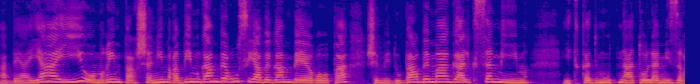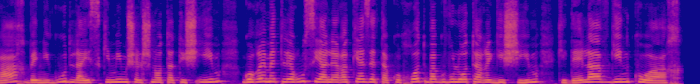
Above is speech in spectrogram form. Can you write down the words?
הבעיה היא, אומרים פרשנים רבים גם ברוסיה וגם באירופה, שמדובר במעגל קסמים. התקדמות נאט"ו למזרח, בניגוד להסכמים של שנות התשעים, גורמת לרוסיה לרכז את הכוחות בגבולות הרגישים כדי להפגין כוח.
